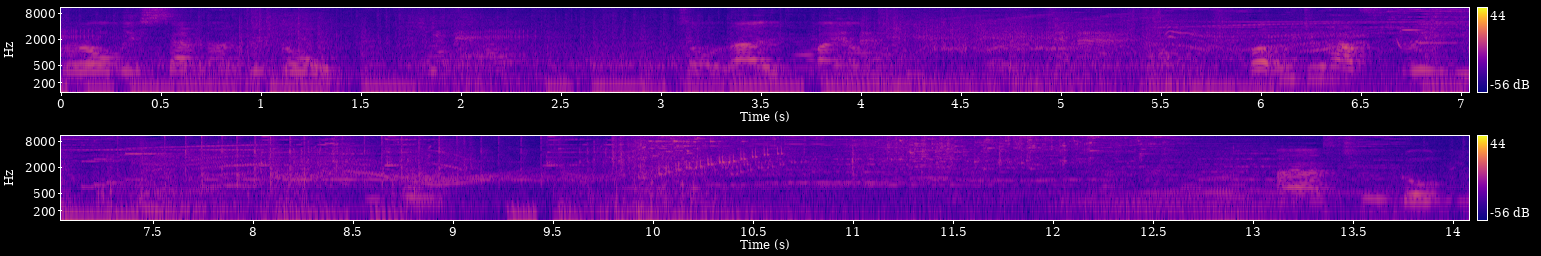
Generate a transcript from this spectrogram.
For only 700 gold. So that own. But we do have three. I have two golden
